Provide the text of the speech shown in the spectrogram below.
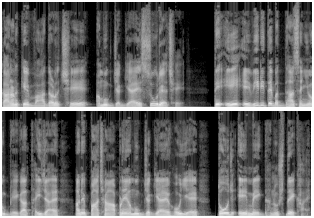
કારણ કે વાદળ છે, અમુક જગ્યાએ સૂર્ય છે. તે એ એવી રીતે બધા સંયોગ ભેગા થઈ જાય અને પાછા આપણે અમુક જગ્યાએ હોઈએ તો જ એ મેઘધનુષ દેખાય.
